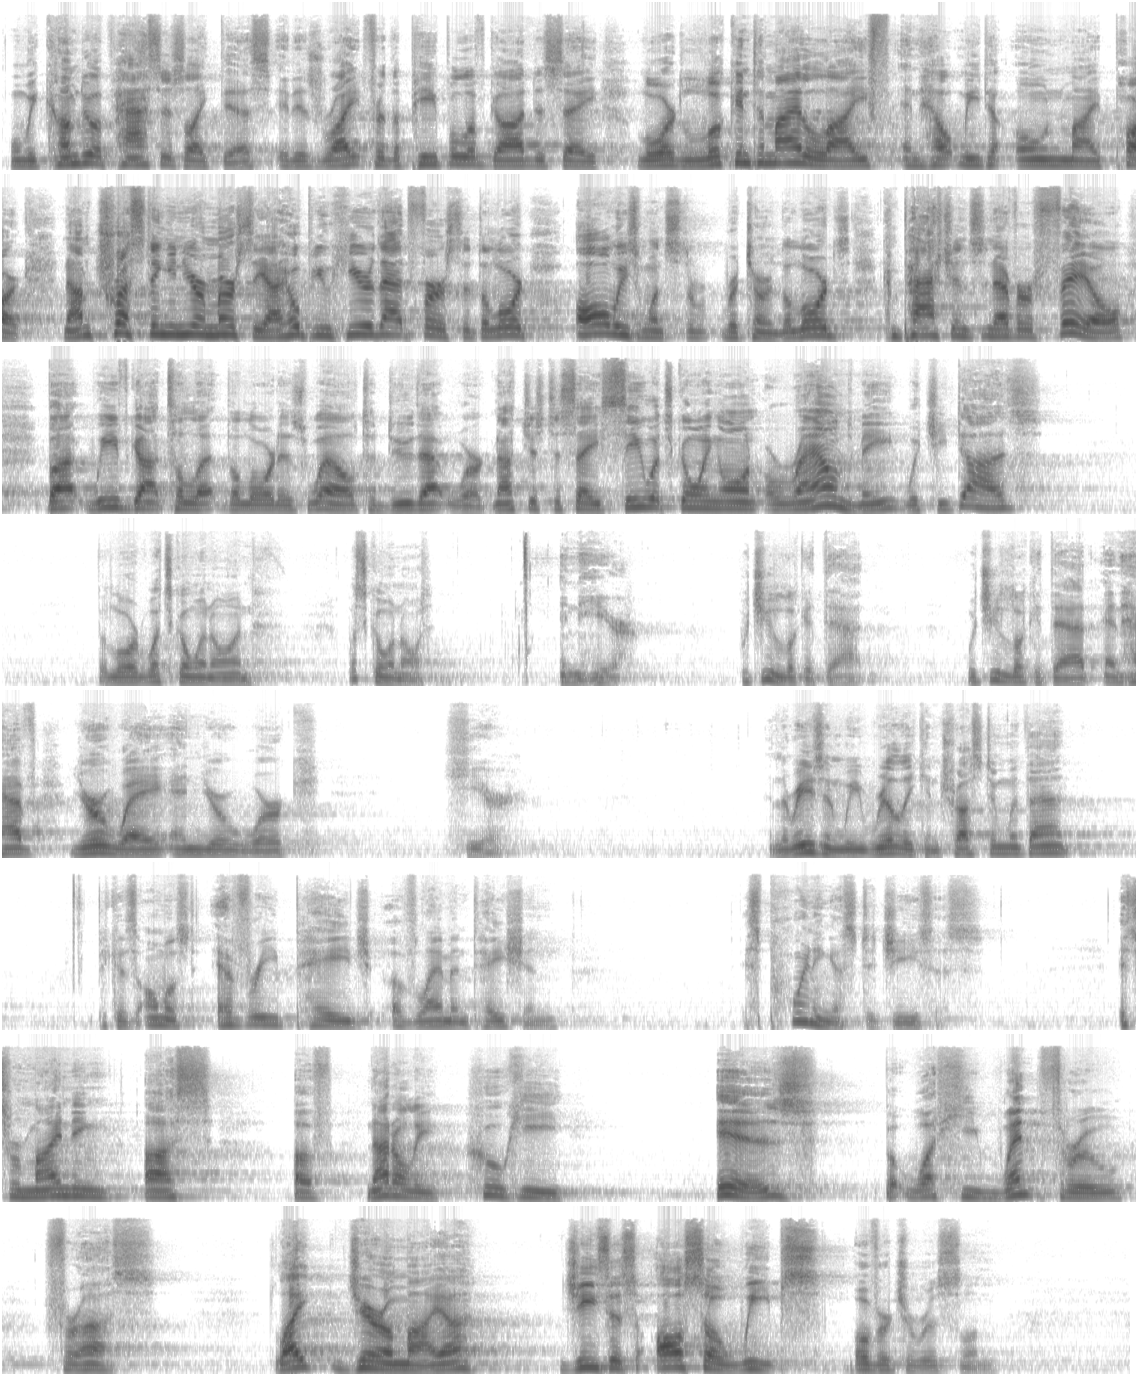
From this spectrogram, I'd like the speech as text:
When we come to a passage like this, it is right for the people of God to say, Lord, look into my life and help me to own my part. Now, I'm trusting in your mercy. I hope you hear that first, that the Lord always wants to return. The Lord's compassions never fail, but we've got to let the Lord as well to do that work. Not just to say, see what's going on around me, which He does, but Lord, what's going on? What's going on in here? Would you look at that? Would you look at that and have your way and your work here? And the reason we really can trust him with that, because almost every page of Lamentation is pointing us to Jesus. It's reminding us of not only who he is, but what he went through for us. Like Jeremiah, Jesus also weeps over Jerusalem.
